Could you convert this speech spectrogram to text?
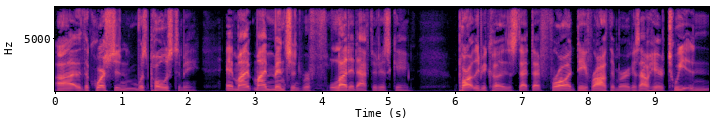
uh, the question was posed to me, and my, my mentions were flooded after this game. Partly because that, that fraud Dave Rothenberg is out here tweeting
